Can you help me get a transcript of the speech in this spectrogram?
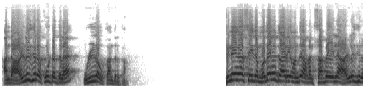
அந்த அழுகிற கூட்டத்துல உள்ள உட்கார்ந்துருக்கான். பினேகா செய்த முதல் காரியம் வந்து அவன் சபையில அழுகிற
